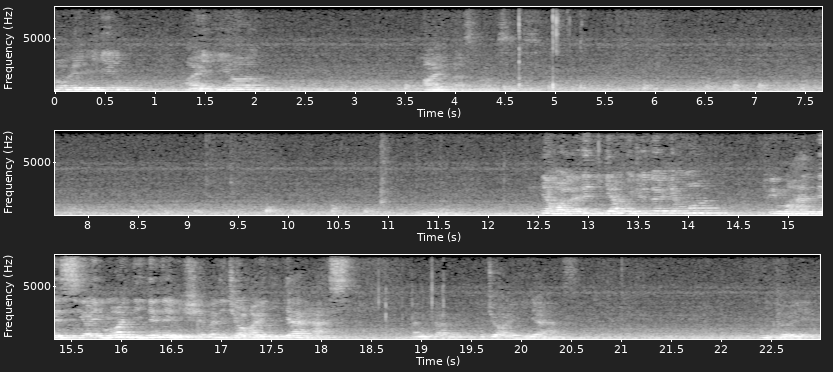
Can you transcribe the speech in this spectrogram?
ما بهش میگیم ideal high pass process یه حالت دیگه هم وجود داره که ما توی مهندسی های ما دیده نمیشه ولی جاهای دیگر هست. تو جاهای دیگه هست. اینطوریه.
